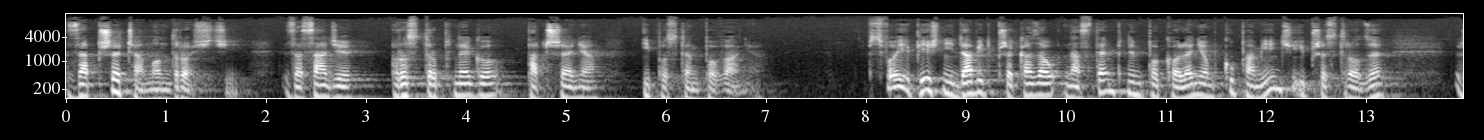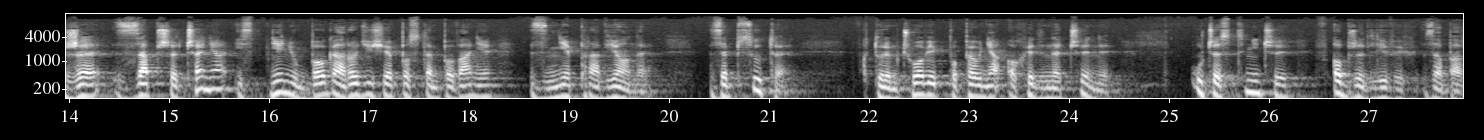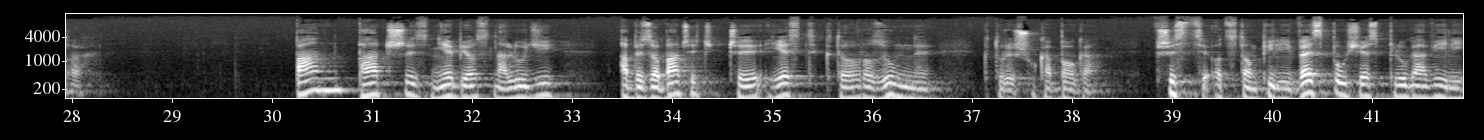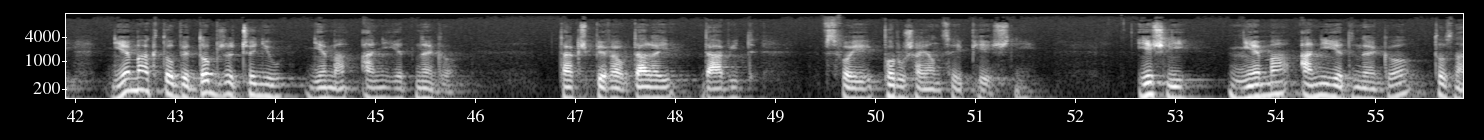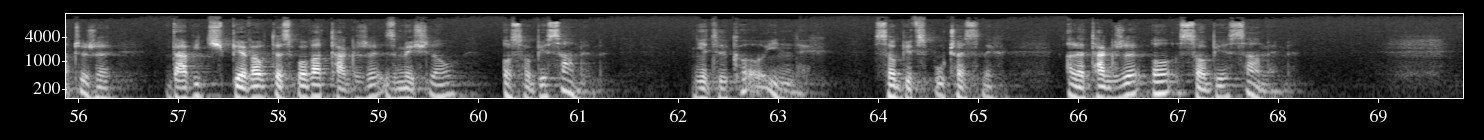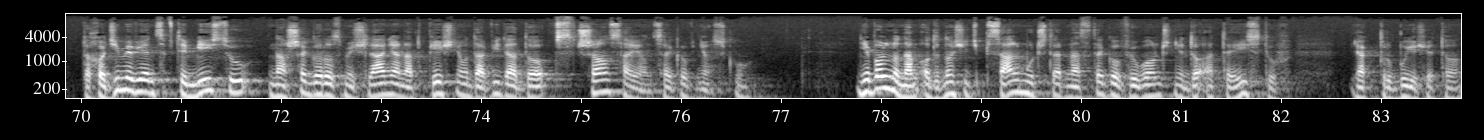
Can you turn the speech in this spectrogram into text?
zaprzecza mądrości, zasadzie roztropnego patrzenia i postępowania. W swojej pieśni Dawid przekazał następnym pokoleniom ku pamięci i przestrodze, że z zaprzeczenia istnieniu Boga rodzi się postępowanie znieprawione, zepsute, w którym człowiek popełnia ohydne czyny, uczestniczy w obrzydliwych zabawach. Pan patrzy z niebios na ludzi, aby zobaczyć, czy jest kto rozumny, który szuka Boga. Wszyscy odstąpili, wespół się splugawili. Nie ma kto by dobrze czynił, nie ma ani jednego. Tak śpiewał dalej Dawid w swojej poruszającej pieśni. Jeśli nie ma ani jednego, to znaczy, że Dawid śpiewał te słowa także z myślą o sobie samym, nie tylko o innych, sobie współczesnych, ale także o sobie samym. Dochodzimy więc w tym miejscu naszego rozmyślania nad pieśnią Dawida do wstrząsającego wniosku. Nie wolno nam odnosić Psalmu 14 wyłącznie do ateistów, jak próbuje się to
